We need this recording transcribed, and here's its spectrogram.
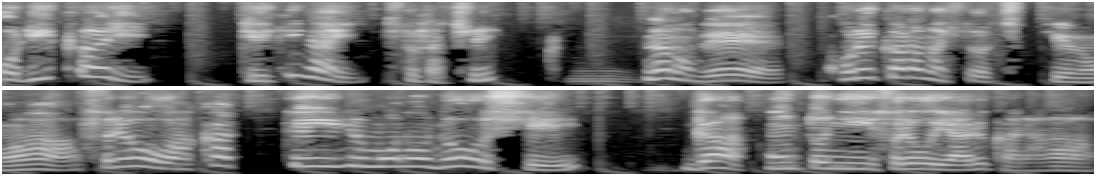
を理解できない人たち？うん。なので、これからの人たちっていうのは、それを分かっている者同士が本当にそれをやるから、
